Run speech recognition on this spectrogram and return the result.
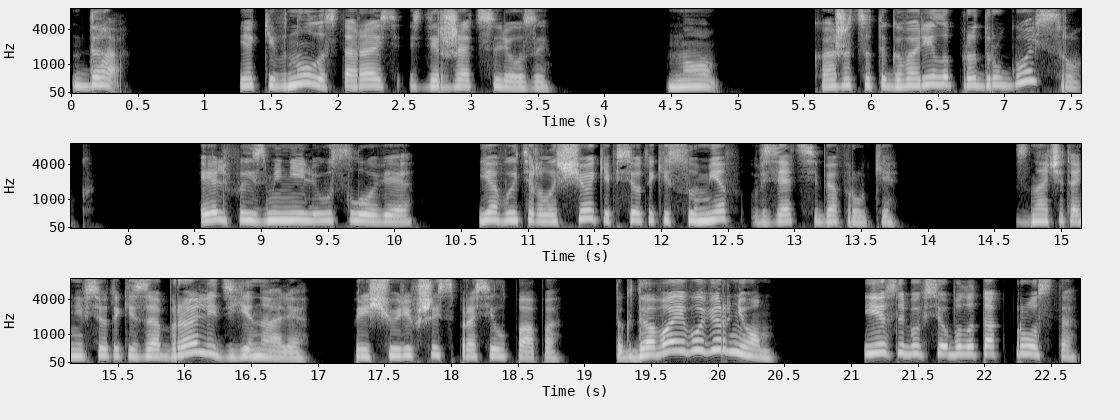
«Да». Я кивнула, стараясь сдержать слезы. «Но, кажется, ты говорила про другой срок?» Эльфы изменили условия. Я вытерла щеки, все-таки сумев взять себя в руки. «Значит, они все-таки забрали Дьеналя?» Прищурившись, спросил папа. «Так давай его вернем!» Если бы все было так просто.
